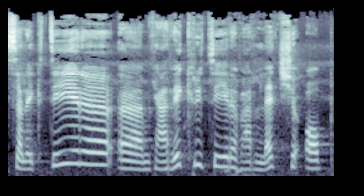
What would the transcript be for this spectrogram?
selecteren, um, gaan recruteren, waar let je op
